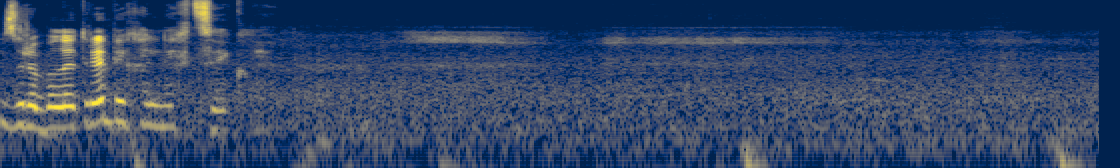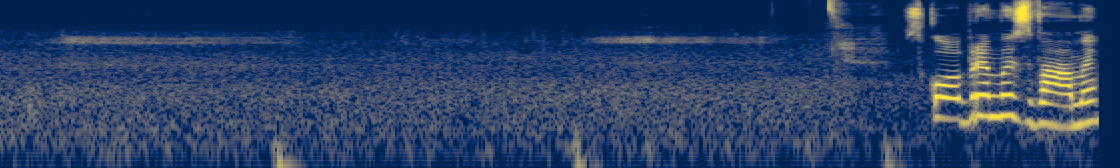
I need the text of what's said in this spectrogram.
зробили три дихальних цикли. З кобри ми з вами.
